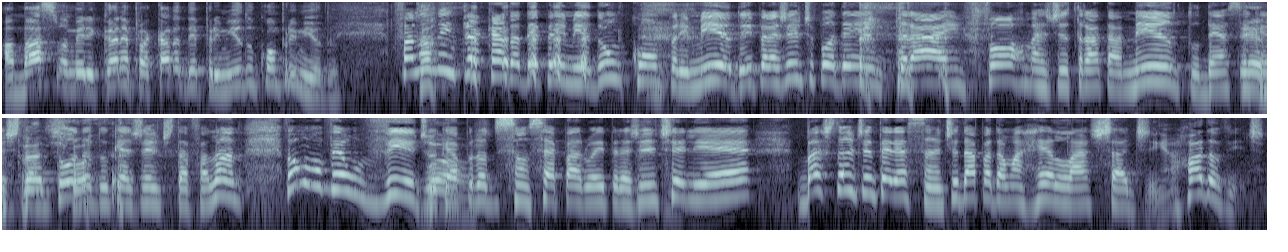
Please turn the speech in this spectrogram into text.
A, máxima americana é para cada deprimido um comprimido. Falando em para cada deprimido um comprimido, e para a gente poder entrar em formas de tratamento dessa questão toda forma- do que a gente está falando, vamos ver um vídeo que a Vamos. produção separou aí para a gente. Ele é bastante interessante, dá para dar uma relaxadinha. Roda o vídeo.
